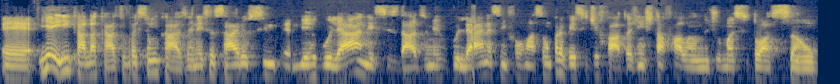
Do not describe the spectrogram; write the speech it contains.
É, e aí, cada caso vai ser um caso. É necessário se é, mergulhar nesses dados, mergulhar nessa informação para ver se de fato a gente está falando de uma situação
